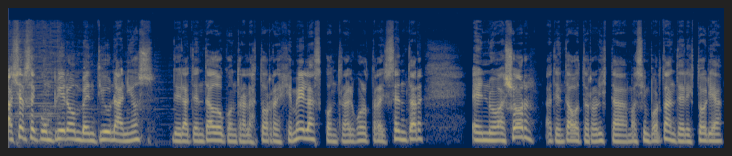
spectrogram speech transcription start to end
Ayer se cumplieron 21 años del atentado contra las Torres Gemelas, contra el World Trade Center en Nueva York, atentado terrorista más importante de la historia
